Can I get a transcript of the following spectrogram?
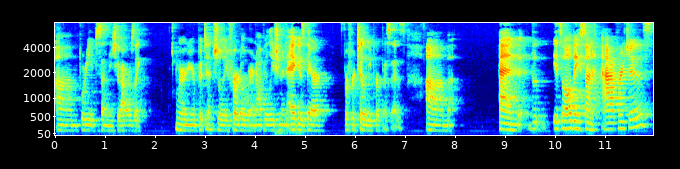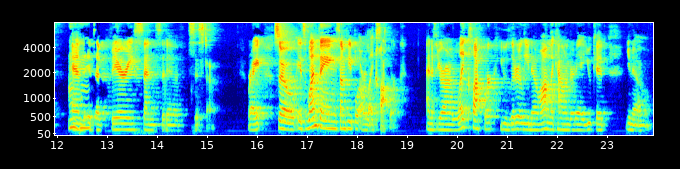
um, 48 to 72 hours, like where you're potentially fertile, where an ovulation, an egg is there for fertility purposes. Um, and the, it's all based on averages, mm-hmm. and it's a very sensitive system right? So it's one thing, some people are like clockwork. And if you're on like clockwork, you literally know on the calendar day, you could, you know,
